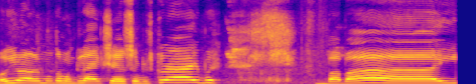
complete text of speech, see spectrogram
huwag nyo kalimutan mag-like, share, subscribe. Bye-bye!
